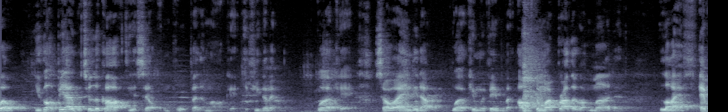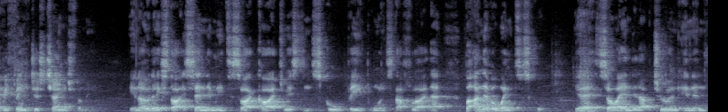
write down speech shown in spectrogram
well, you've got to be able to look after yourself on Portobello Market if you're going to work here. So I ended up working with him. But after my brother got murdered, life, everything just changed for me. You know, they started sending me to psychiatrists and school people and stuff like that. But I never went to school. Yeah, so I ended up truanting and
